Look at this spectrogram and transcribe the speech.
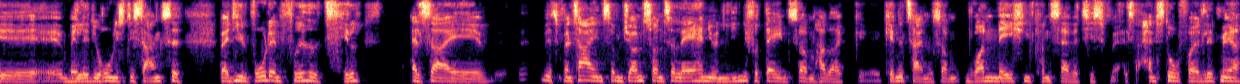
øh, med lidt ironisk distance, hvad de vil bruge den frihed til. Altså, øh, hvis man tager en som Johnson, så lagde han jo en linje for dagen, som har været kendetegnet som one nation konservatisme. Altså, han stod for et lidt mere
